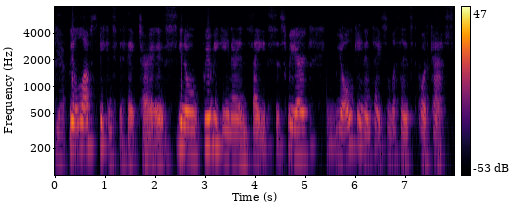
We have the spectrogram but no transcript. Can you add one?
Yeah. We love speaking to the sector. It's, you know, where we gain our insights. It's where we all gain insights from listening to the podcast.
